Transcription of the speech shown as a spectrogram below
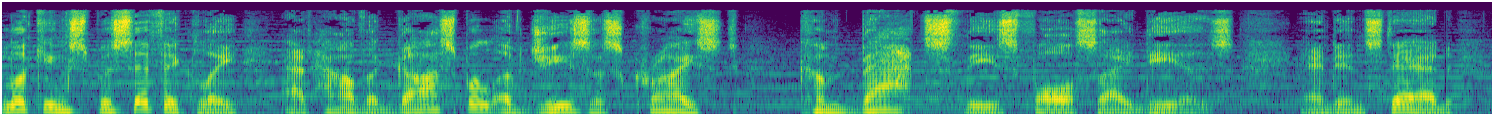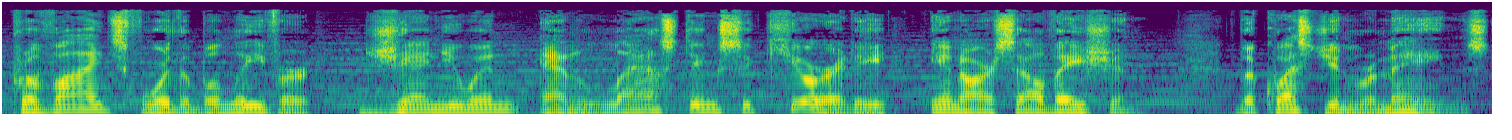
looking specifically at how the gospel of Jesus Christ combats these false ideas and instead provides for the believer genuine and lasting security in our salvation. The question remains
